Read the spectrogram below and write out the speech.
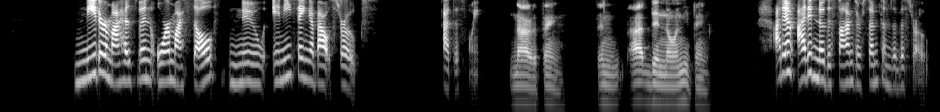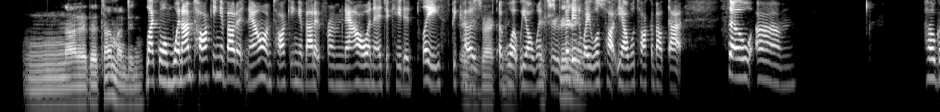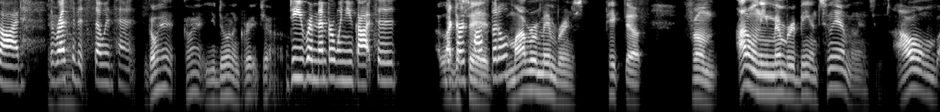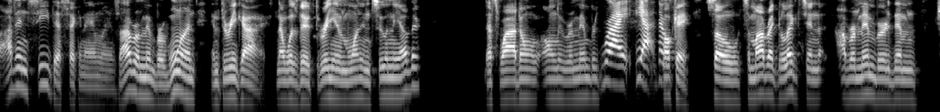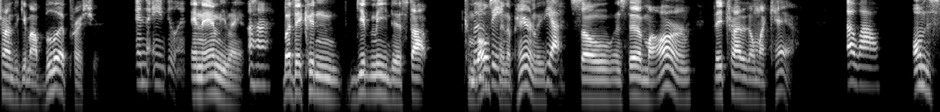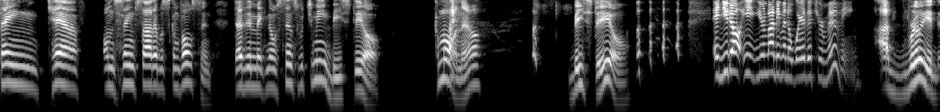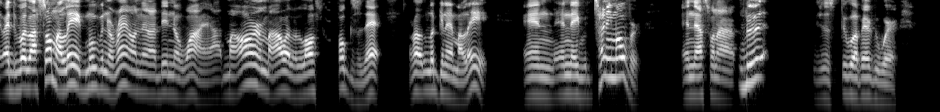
neither my husband or myself knew anything about strokes at this point. Not a thing. And I didn't know anything. I didn't I didn't know the signs or symptoms of a stroke. Not at that time. I didn't. Like when when I'm talking about it now, I'm talking about it from now an educated place because of what we all went through. But anyway, we'll talk yeah, we'll talk about that. So um oh god, the rest of it's so intense. Go ahead. Go ahead. You're doing a great job. Do you remember when you got to Like I first said, hospital? my remembrance picked up from. I don't even remember it being two ambulances. I don't. I didn't see that second ambulance. I remember one and three guys. Now, was there three and one and two in the other? That's why I don't only remember right? Yeah, there was Okay, so to my recollection, I remember them trying to get my blood pressure in the ambulance. in the ambulance, Uh-huh. but they couldn't get me to stop convulsing. Moving. Apparently, Yeah. So instead of my arm, they tried it on my calf, Oh wow. on the same calf, on the same side it was convulsing. That didn't make no sense. What you mean, be still? Come on now, be still. And you don't you- you're not even aware that you're moving. I really, well, I saw my leg moving around and I didn't know why. I, my arm, I would have lost focus of that. I was looking at my leg, and and they would turn him over, and that's when I bleh, just threw up everywhere.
